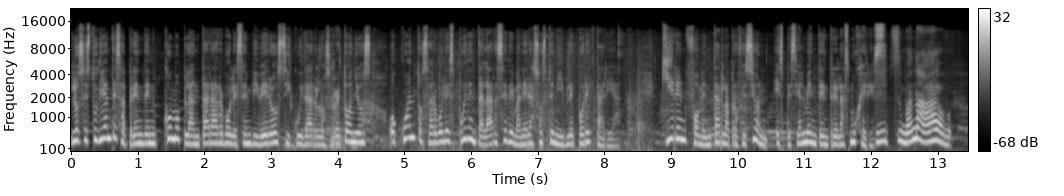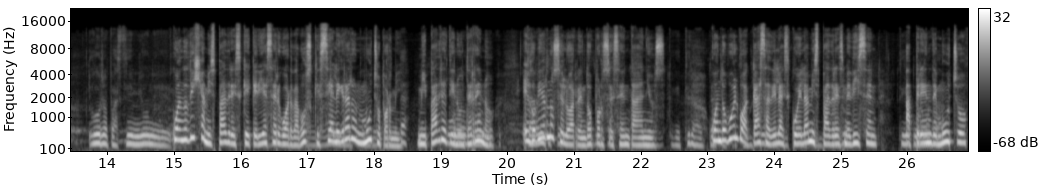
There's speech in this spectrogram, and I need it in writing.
Los estudiantes aprenden cómo plantar árboles en viveros y cuidar los retoños o cuántos árboles pueden talarse de manera sostenible por hectárea. Quieren fomentar la profesión, especialmente entre las mujeres. Cuando dije a mis padres que quería ser guardabosques, se alegraron mucho por mí. Mi padre tiene un terreno. El gobierno se lo arrendó por 60 años. Cuando vuelvo a casa de la escuela, mis padres me dicen, aprende mucho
